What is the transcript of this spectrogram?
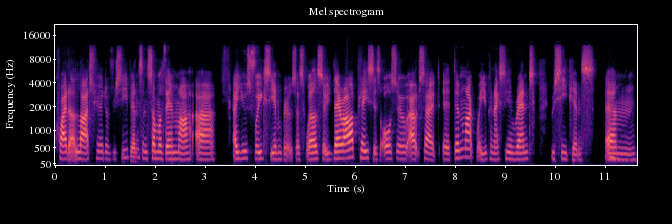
quite a large herd of recipients, and some of them are are, are used for ICSI embryos as well. So there are places also outside uh, Denmark where you can actually rent recipients. Mm.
